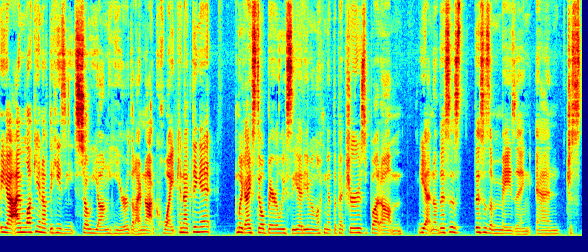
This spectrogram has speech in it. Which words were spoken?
Yeah, I'm lucky enough that he's so young here that I'm not quite connecting it. Like I still barely see it even looking at the pictures, but um yeah, no, this is this is amazing and just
